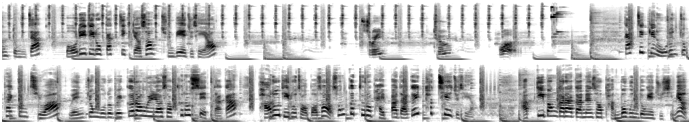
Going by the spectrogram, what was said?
다음 동작, 머리 뒤로 깍지 껴서 준비해 주세요. Three, two, one. 깍지 낀 오른쪽 팔꿈치와 왼쪽 무릎을 끌어올려서 크로스했다가 바로 뒤로 접어서 손끝으로 발바닥을 터치해 주세요. 앞뒤 번갈아 가면서 반복 운동해 주시면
